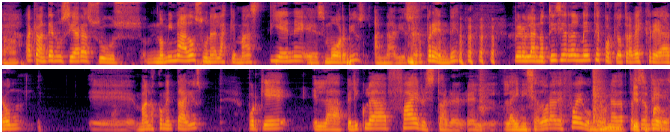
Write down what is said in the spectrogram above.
Ajá. acaban de anunciar a sus nominados. Una de las que más tiene es Morbius. A nadie sorprende. pero la noticia realmente es porque otra vez crearon eh, malos comentarios. Porque la película Firestarter, el- la iniciadora de fuego, que es una adaptación de,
